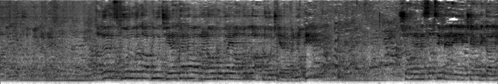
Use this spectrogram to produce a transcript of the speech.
अगर शौर्य ने सबसे पहले ये चेट निकाली।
